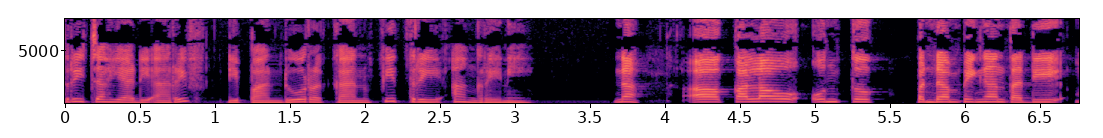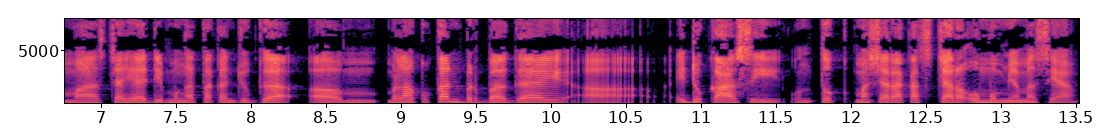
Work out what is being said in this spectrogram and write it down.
Tri Cahyadi Arif dipandu rekan Fitri Anggreni. Nah, uh, kalau untuk pendampingan tadi Mas Cahyadi mengatakan juga um, melakukan berbagai uh, edukasi untuk masyarakat secara umum ya Mas ya.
